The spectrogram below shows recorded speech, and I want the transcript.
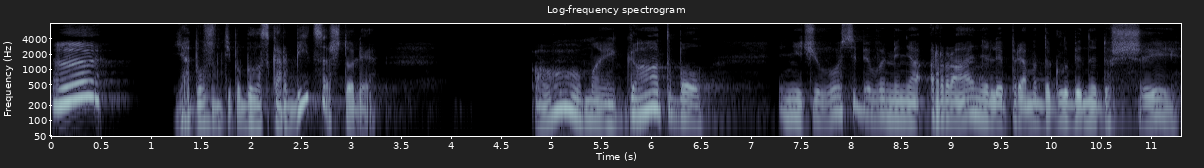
А? Я должен, типа, был оскорбиться, что ли? О, май гад был. Ничего себе вы меня ранили прямо до глубины души.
